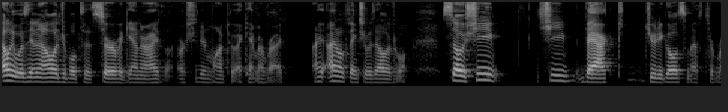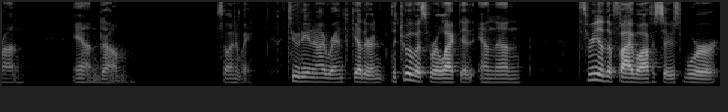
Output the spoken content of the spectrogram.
Ellie was ineligible to serve again, or I, or she didn't want to. I can't remember. I, I, I don't think she was eligible. So she, she backed Judy Goldsmith to run, and um, so anyway, Judy and I ran together, and the two of us were elected, and then three of the five officers were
